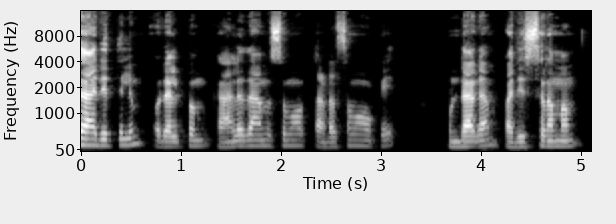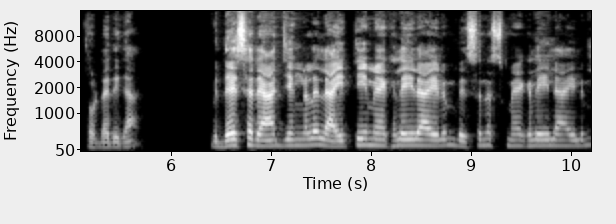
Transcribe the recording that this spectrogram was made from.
കാര്യത്തിലും ഒരല്പം കാലതാമസമോ തടസ്സമോ ഒക്കെ ഉണ്ടാകാം. പരിശ്രമം തുടരുക. വിദേശ രാജ്യങ്ങളിൽ ഐ ടി മേഖലയിലായാലും ബിസിനസ് മേഖലയിലായാലും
